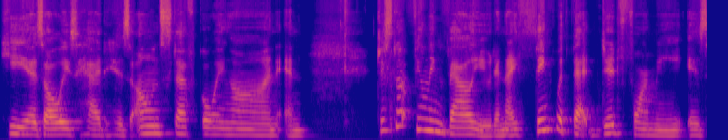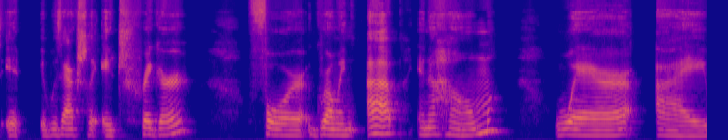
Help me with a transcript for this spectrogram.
he has always had his own stuff going on and just not feeling valued. And I think what that did for me is it it was actually a trigger for growing up in a home where I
